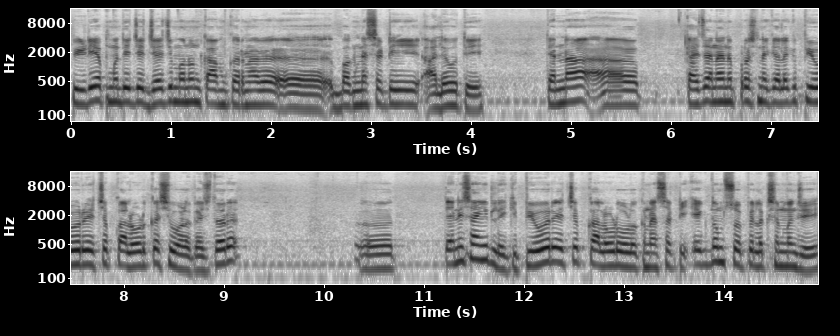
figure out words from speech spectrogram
पी डी एफमध्ये जे जज म्हणून काम करणार बघण्यासाठी आले होते त्यांना काही जणांनी प्रश्न केला की प्युअर एच एफ कालवड कशी ओळखायची? तर त्यांनी सांगितले की प्युअर एच एफ कालवड ओळखण्यासाठी एकदम सोपे लक्षण म्हणजे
